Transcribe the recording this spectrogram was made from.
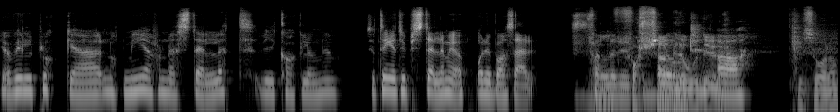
Jag vill plocka något mer från det här stället vid kakelugnen. Så jag tänker typ ställa mig upp och det bara så här faller ut forsar blod ur. Ja. Du såg den.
